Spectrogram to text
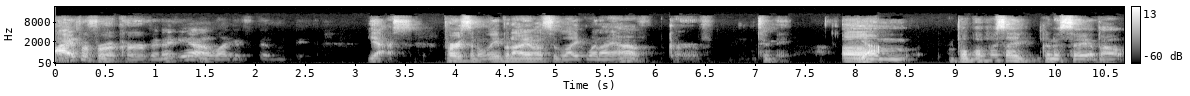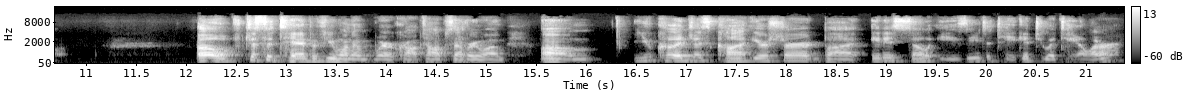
I prefer a curve in it. Yeah, like if, if- yes, personally, but I also like when I have curve to me. Um but what was I gonna say about Oh, just a tip if you want to wear crop tops, everyone. Um you could just cut your shirt, but it is so easy to take it to a tailor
